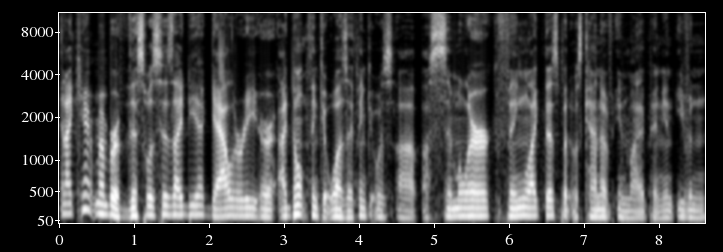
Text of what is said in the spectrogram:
And I can't remember if this was his idea, gallery, or I don't think it was. I think it was uh, a similar thing like this, but it was kind of, in my opinion, even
